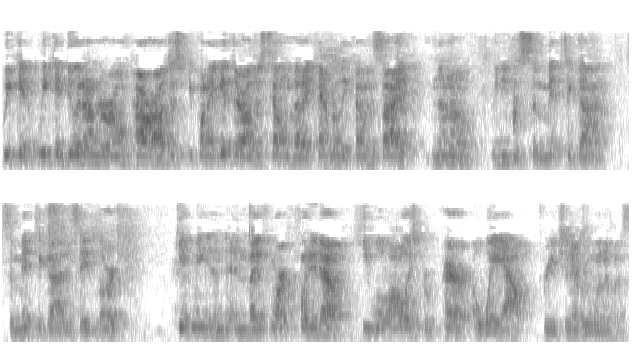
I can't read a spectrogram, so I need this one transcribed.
we can we can do it under our own power. I'll just when I get there, I'll just tell them that I can't really come inside. No, no, we need to submit to God, submit to God, and say, Lord, give me. And, and like Mark pointed out, He will always prepare a way out for each and every one of us.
